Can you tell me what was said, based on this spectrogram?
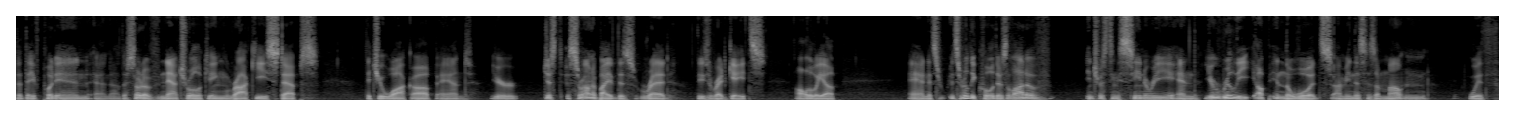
that they've put in, and uh, they're sort of natural-looking rocky steps that you walk up, and you're just surrounded by this red these red gates all the way up, and it's it's really cool. There's a lot of interesting scenery, and you're really up in the woods. I mean, this is a mountain with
